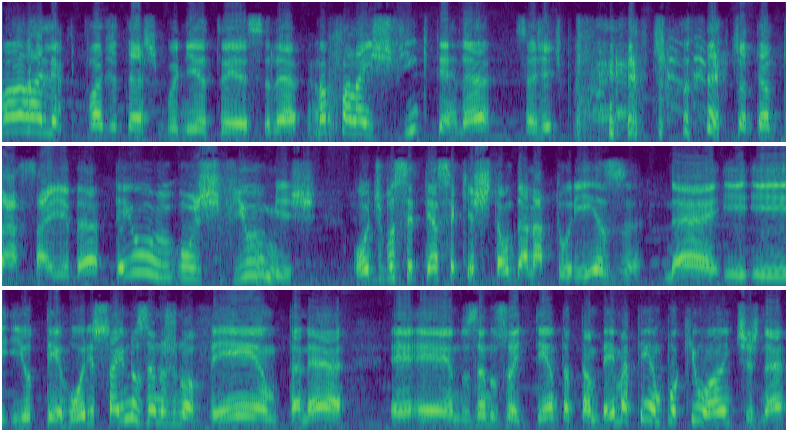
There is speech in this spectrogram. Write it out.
Olha que podcast bonito esse, né? Mas pra falar em esfíncter, né? Se a gente. Deixa eu tentar sair, né? Tem um- uns filmes onde você tem essa questão da natureza, né? E, e- e o terror, isso aí nos anos 90, né? É, é, nos anos 80 também, mas tem um pouquinho antes, né?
